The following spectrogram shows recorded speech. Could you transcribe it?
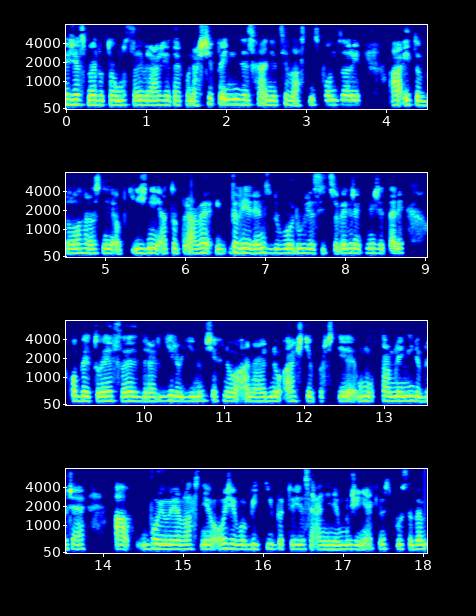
Takže jsme do toho museli vrážet jako naše peníze, schánět si vlastní sponzory a i to bylo hrozně obtížné a to právě byl jeden z důvodů, že si člověk řekne, že tady obětuje své zdraví, rodinu, všechno a najednou a ještě prostě mu tam není dobře a bojuje vlastně o živobytí, protože se ani nemůže nějakým způsobem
